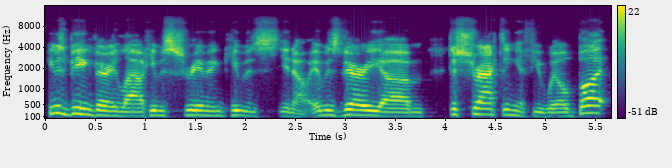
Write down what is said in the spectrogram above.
he was being very loud. He was screaming. He was you know it was very um, distracting, if you will. But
